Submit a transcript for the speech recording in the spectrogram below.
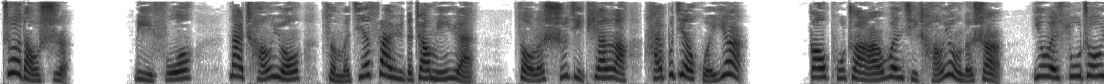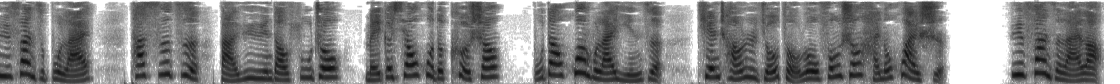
这倒是礼服。那常勇怎么接范玉的？张明远走了十几天了，还不见回应。高普转而问起常勇的事儿，因为苏州玉贩子不来，他私自把玉运到苏州，没个销货的客商，不但换不来银子，天长日久走漏风声还能坏事。玉贩子来了，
